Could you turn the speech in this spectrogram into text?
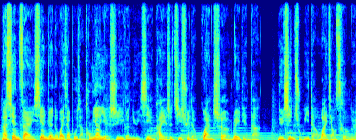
那现在现任的外交部长同样也是一个女性，她也是继续的贯彻瑞典的女性主义的外交策略，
